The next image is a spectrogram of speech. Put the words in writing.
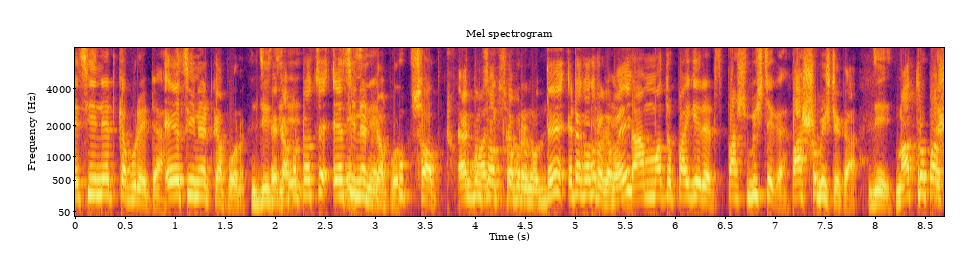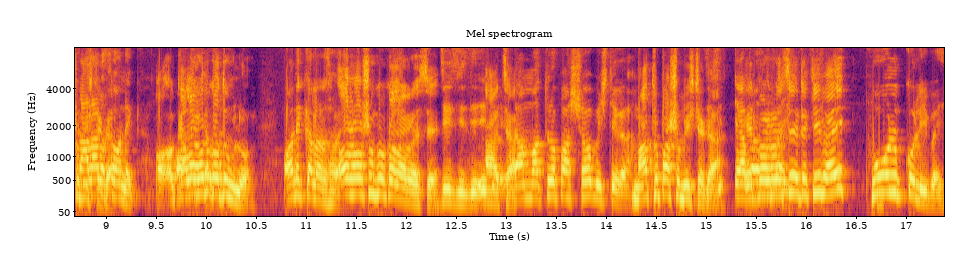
এসি নেট কাপড় এটা। এসি নেট কাপড়। এই কাপড়টা হচ্ছে এসি নেট কাপড়। খুব soft, একদম সফট কাপড়ের মধ্যে। এটা কত টাকা ভাই? দাম মাত্র পাইকারি রেট পাঁচশো বিশ টাকা। পাঁচশো বিশ টাকা। জি। মাত্র টাকা। অনেক। কালার কতগুলো? অনেক কালার হয়। আর অসংখ্য কালার রয়েছে। জি জি জি আচ্ছা। দাম মাত্র পাঁচশো বিশ টাকা। মাত্র পাঁচশো বিশ টাকা। এরপর রয়েছে এটা কি ভাই? ফুলকলি ভাই।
